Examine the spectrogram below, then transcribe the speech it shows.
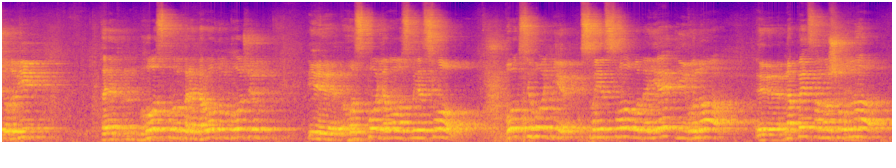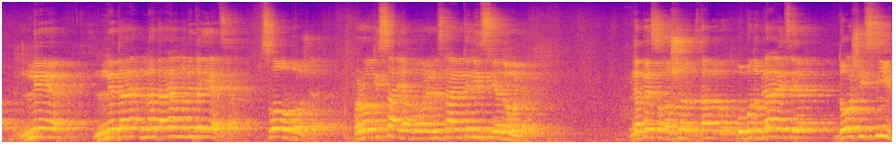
чоловік перед Господом, перед народом Божим. І Господь давав своє слово. Бог сьогодні своє слово дає, і воно е, написано, що воно не, не даре- надаремно не дається. Слово Боже. Пророк Ісая говорить, не знаю те місце, я думаю. Написано, що там уподобляється, як дощ і сніг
